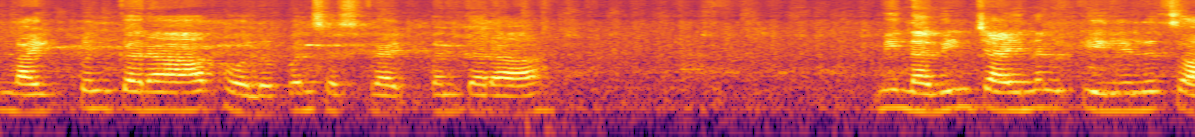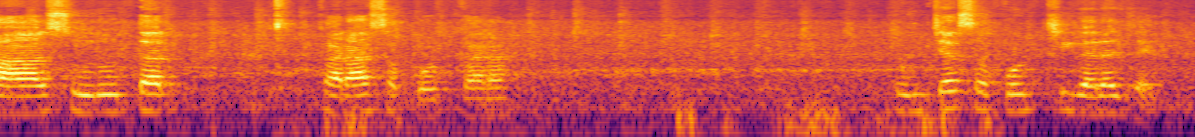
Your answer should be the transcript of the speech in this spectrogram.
लाईक पण करा फॉलो पण सबस्क्राईब पण करा. मी नवीन चॅनल केलेलं सुरू तर करा सपोर्ट करा. तुमच्या सपोर्टची गरज आहे.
